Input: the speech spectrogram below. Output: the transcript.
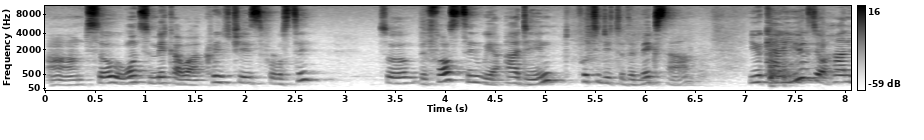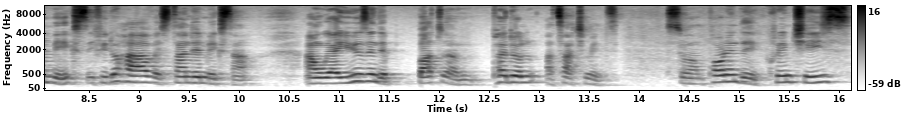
And so we want to make our cream cheese frosting. So the first thing we are adding, putting it to the mixer. You can use your hand mix if you don't have a standing mixer. And we are using the um, paddle attachment. So I'm pouring the cream cheese.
